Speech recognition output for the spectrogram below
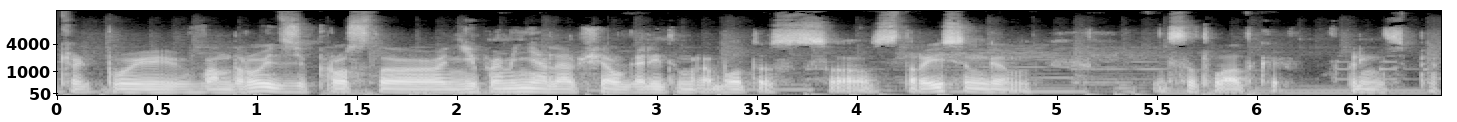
как бы в андроиде просто не поменяли вообще алгоритм работы с, с tracing ом, с отладкой, в принципе.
